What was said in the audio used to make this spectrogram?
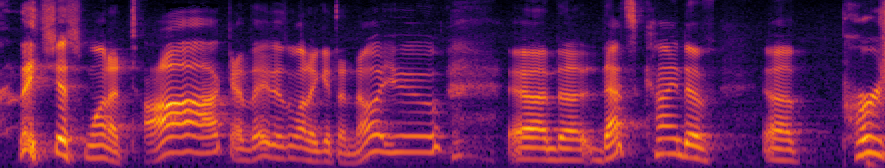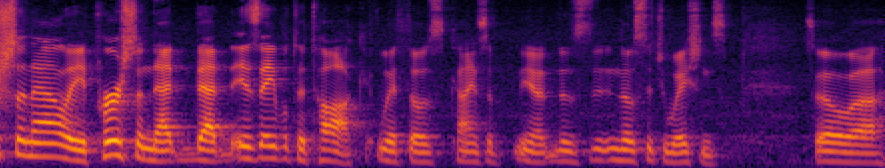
they just want to talk and they just want to get to know you. And uh, that's kind of uh, personality, person that, that is able to talk with those kinds of, you know, those, in those situations. So, uh,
